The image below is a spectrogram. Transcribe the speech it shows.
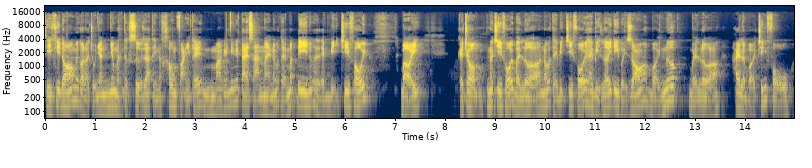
Thì khi đó mới gọi là chủ nhân. Nhưng mà thực sự ra thì nó không phải như thế, mà cái, những cái tài sản này nó có thể mất đi, nó có thể bị chi phối bởi cái trộm, nó chi phối bởi lửa, nó có thể bị chi phối hay bị lấy đi bởi gió, bởi nước, bởi lửa, hay là bởi chính phủ.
